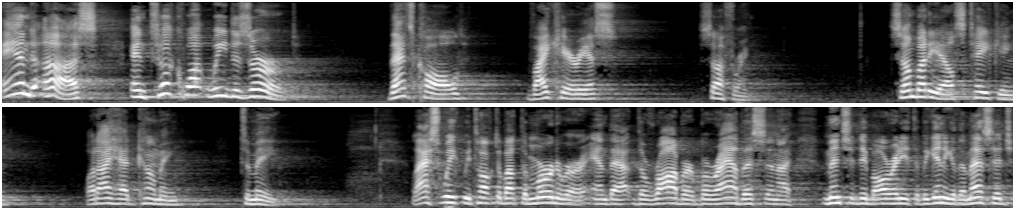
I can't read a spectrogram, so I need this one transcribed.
and us and took what we deserved. That's called vicarious suffering. Somebody else taking what I had coming to me. Last week we talked about the murderer and that the robber Barabbas, and I mentioned him already at the beginning of the message,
